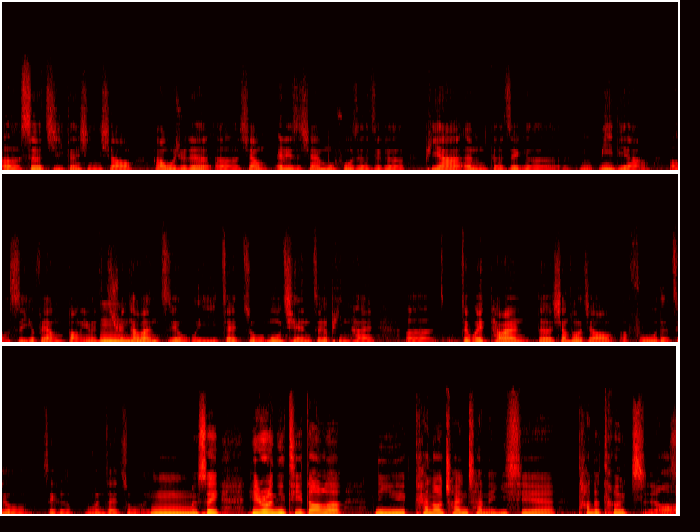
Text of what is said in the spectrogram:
呃设计跟行销。那我觉得呃像 Alice 现在目负责这个 PRM 的这个 media 哦、呃，是一个非常棒，因为这全台湾只有唯一在做。目前这个平台呃在为台湾的橡塑胶呃服务的只有这个部分在做而已。嗯，所以 Hero 你提到了。你看到船产的一些它的特质哦，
